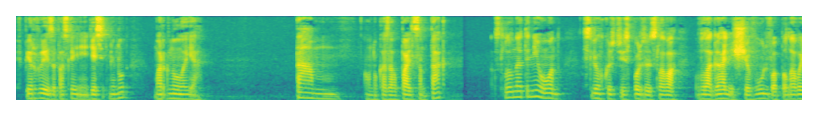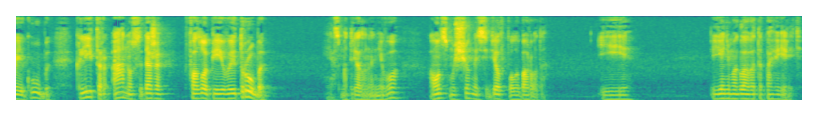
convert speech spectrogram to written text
Впервые за последние десять минут моргнула я. Там, он указал пальцем так, словно это не он с легкостью использует слова влагалище, вульва, половые губы, клитор, анус и даже фаллопиевые трубы. Я смотрела на него, а он смущенно сидел в полоборота. И... и я не могла в это поверить.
